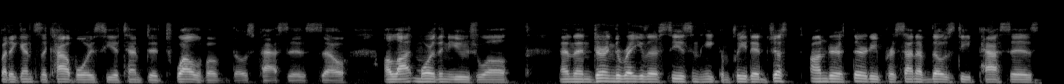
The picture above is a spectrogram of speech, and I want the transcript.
But against the Cowboys, he attempted 12 of those passes, so a lot more than usual. And then during the regular season, he completed just under 30% of those deep passes,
